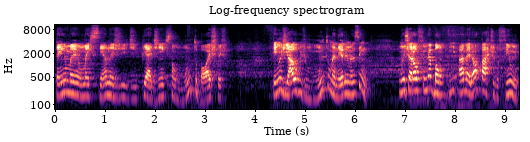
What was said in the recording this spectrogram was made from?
Tem uma, umas cenas de, de piadinha que são muito bostas. Tem uns diálogos muito maneiros, mas assim, no geral o filme é bom. E a melhor parte do filme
